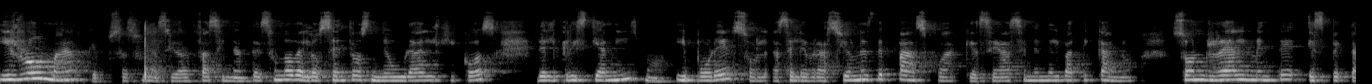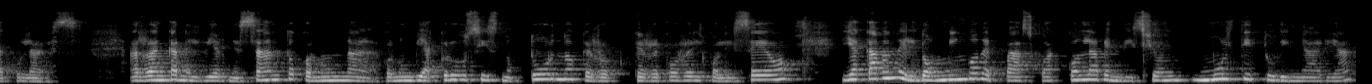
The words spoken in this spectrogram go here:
y Roma, que pues es una ciudad fascinante, es uno de los centros neurálgicos del cristianismo y por eso las celebraciones de Pascua que se hacen en el Vaticano son realmente espectaculares. Arrancan el Viernes Santo con, un Via Crucis nocturno que recorre el Coliseo y acaban el domingo de Pascua con la bendición multitudinaria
